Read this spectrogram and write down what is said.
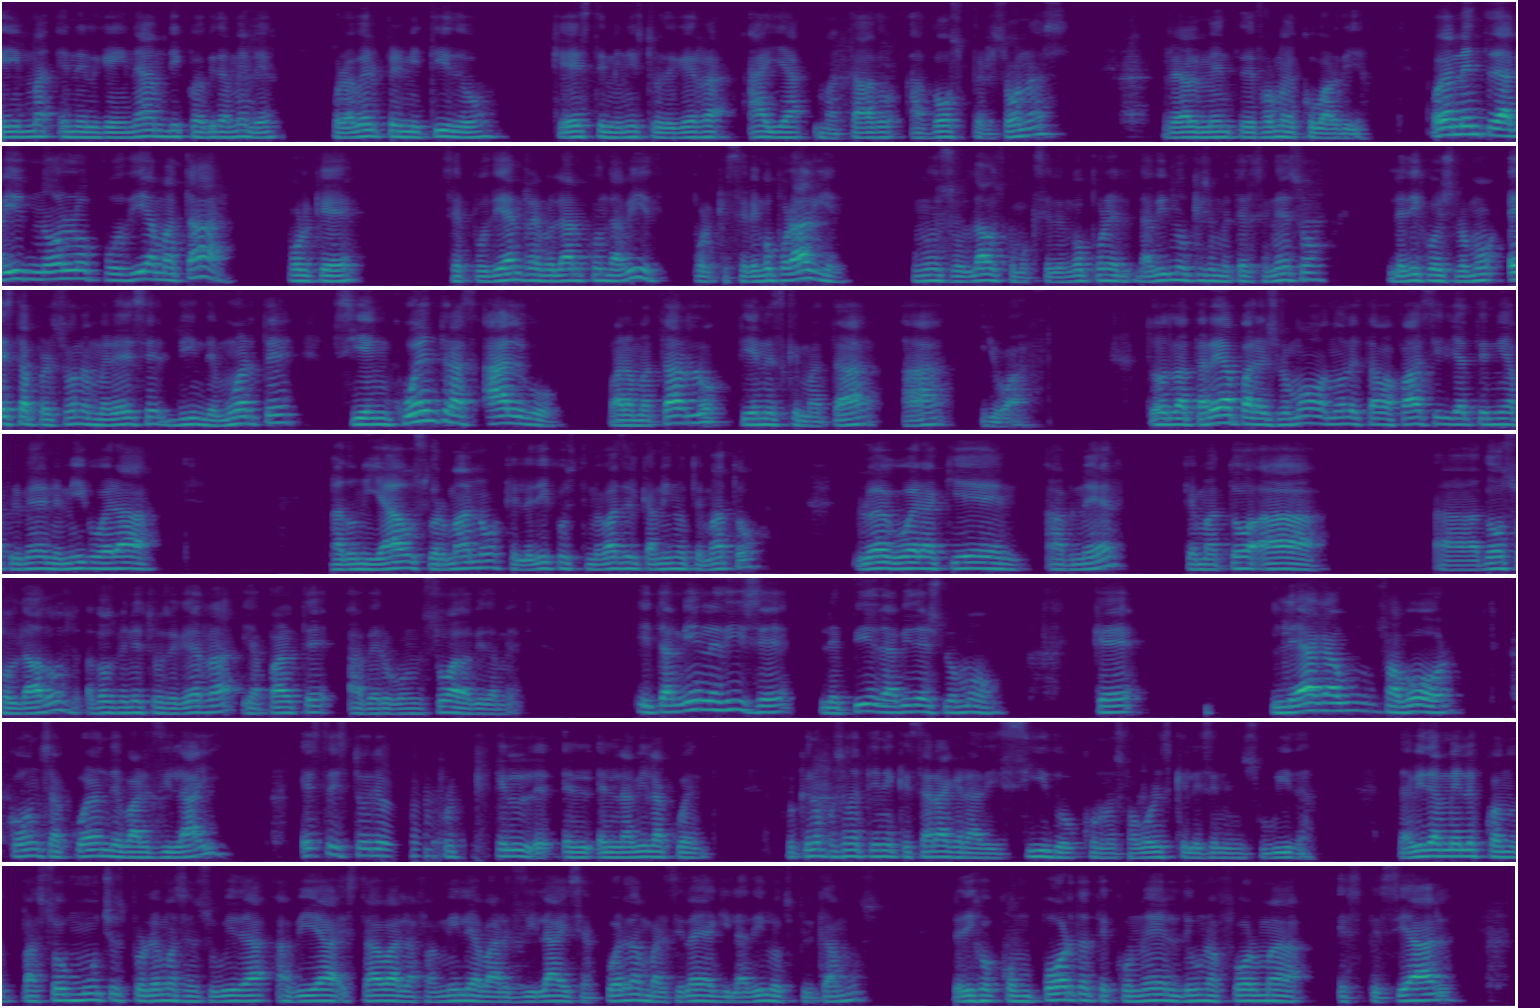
en el Geinam, dijo David Amelech, por haber permitido que este ministro de guerra haya matado a dos personas realmente de forma de cobardía. Obviamente David no lo podía matar. porque se podían rebelar con David, porque se vengó por alguien. Uno de los soldados como que se vengó por él. David no quiso meterse en eso. Le dijo Shlomo, esta persona merece din de muerte. Si encuentras algo para matarlo, tienes que matar a Joab. Entonces la tarea para Shlomo no le estaba fácil, ya tenía primer enemigo, era Adoniyao, su hermano, que le dijo, si me vas del camino te mato. Luego era quien, Abner, que mató a a dos soldados, a dos ministros de guerra y aparte avergonzó a David Amélez. Y también le dice, le pide David a Shlomo que le haga un favor con, ¿se acuerdan de Barzilai? Esta historia, porque el, el, el Naví la cuenta, porque una persona tiene que estar agradecido con los favores que le hacen en su vida. David Amélez, cuando pasó muchos problemas en su vida, había, estaba la familia Barzilai, ¿se acuerdan? Barzilai Aguiladí, lo explicamos le dijo, compórtate con él de una forma especial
